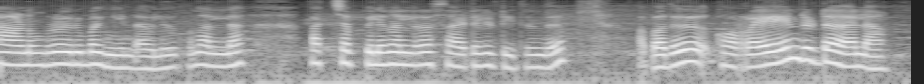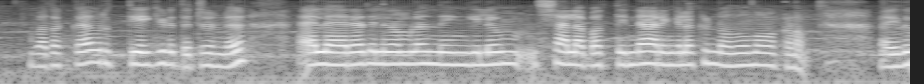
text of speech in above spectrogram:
കാണുമ്പോഴും ഒരു ഭംഗി ഉണ്ടാവില്ല. ഇതിപ്പോൾ നല്ല പച്ചപ്പിൽ നല്ല രസമായിട്ട് കിട്ടിയിട്ടുണ്ട്. അപ്പോൾ അത് കുറേ ഉണ്ട് കേട്ടോ ഇല. അപ്പോൾ അതൊക്കെ വൃത്തിയാക്കി എടുത്തിട്ടുണ്ട്. എല്ലാവരും അതിൽ നമ്മൾ എന്തെങ്കിലും ശലഭത്തിന്റെ ആരെങ്കിലുമൊക്കെ ഉണ്ടോയെന്ന് നോക്കണം. ഇത്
